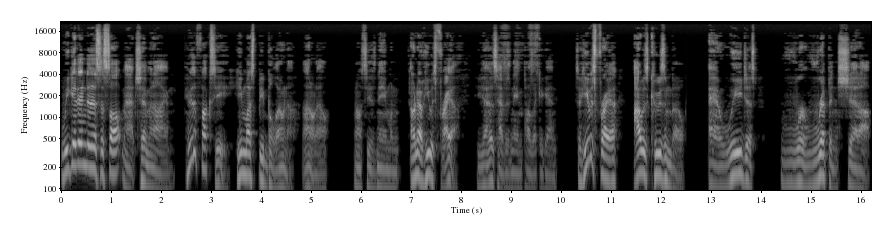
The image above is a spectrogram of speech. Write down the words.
we get into this assault match, him and I. Who the fuck's he? He must be Bologna. I don't know. I don't see his name on. Oh no, he was Freya. He does have his name public again. So he was Freya. I was Kuzenbo, and we just were ripping shit up.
